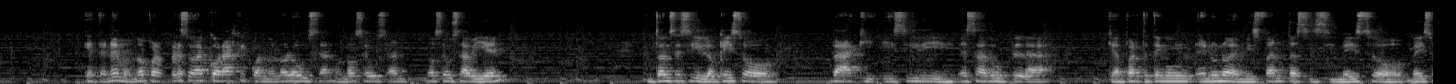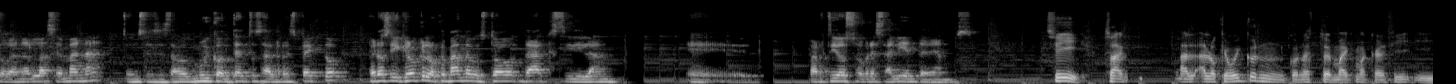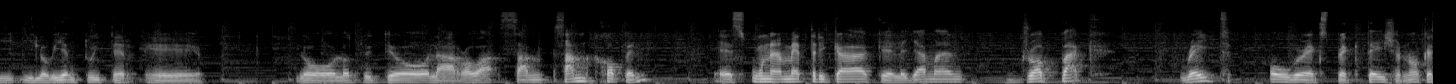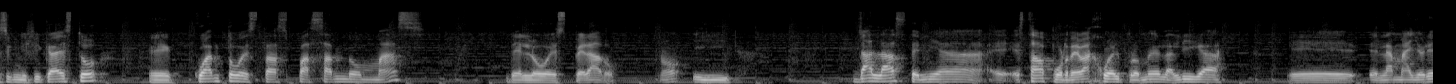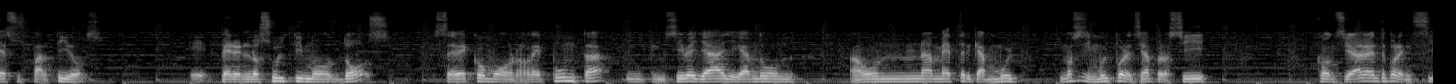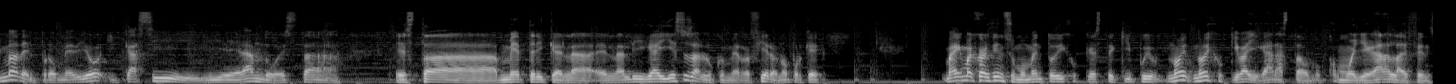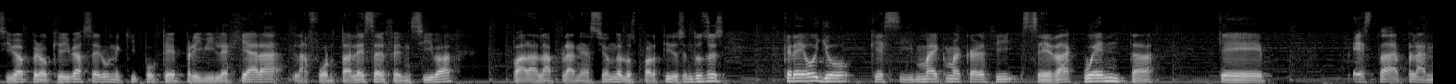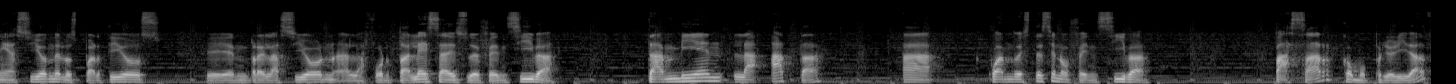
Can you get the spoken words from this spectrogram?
que tenemos, ¿no? Por eso da coraje cuando no lo usan o no se usan, no se usa bien. Entonces sí, lo que hizo Dak y, CD, esa dupla que aparte tengo en uno de mis fantasies y me hizo, me hizo ganar la semana. Entonces estamos muy contentos al respecto. Pero sí, creo que lo que más me gustó, Dak, CD Lamb, eh, partido sobresaliente de ambos. Sí, o sea, a, lo que voy con, esto de Mike McCarthy y, lo vi en Twitter, eh, lo, lo, tuiteó la arroba Sam, Sam Hoppen, es una métrica que le llaman dropback rate over expectation, ¿no? ¿Qué significa esto? Eh, ¿Cuánto estás pasando más de lo esperado, ¿no? Y Dallas tenía, eh, estaba por debajo del promedio de la liga eh, en la mayoría de sus partidos, pero en los últimos dos se ve como repunta, inclusive ya llegando a una métrica muy, no sé si muy por encima, pero sí considerablemente por encima del promedio y casi liderando esta, esta métrica en la, en la liga. Y eso es a lo que me refiero, ¿no? Porque Mike McCarthy en su momento dijo que este equipo, no, no dijo que iba a llegar hasta como llegar a la defensiva, pero que iba a ser un equipo que privilegiara la fortaleza defensiva para la planeación de los partidos. Entonces, creo yo que si Mike McCarthy se da cuenta que esta planeación de los partidos eh, en relación a la fortaleza de su defensiva también la ata a cuando estés en ofensiva pasar como prioridad,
